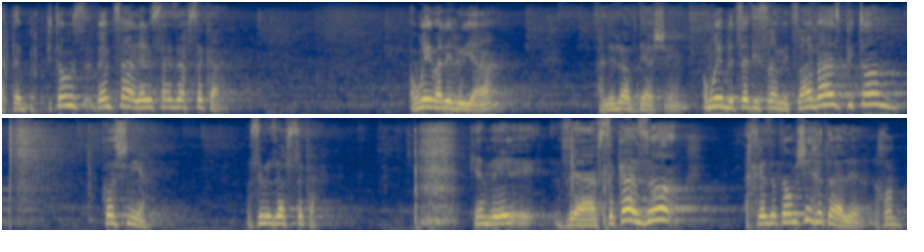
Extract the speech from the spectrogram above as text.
אתה פתאום באמצע הלל עושה איזה הפסקה. אומרים הללויה, הללו עבדי השם, אומרים בצאת ישראל ממצרים, ואז פתאום כוס שנייה. עושים איזה הפסקה. כן, וההפסקה הזו, אחרי זה אתה ממשיך את ההלל, נכון?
